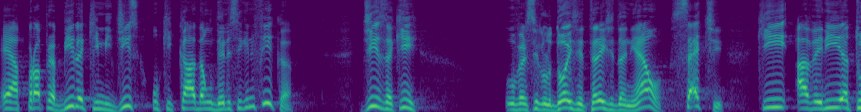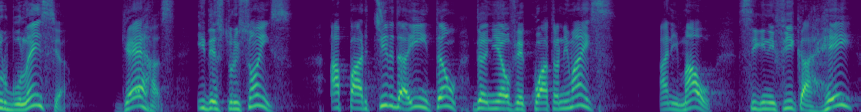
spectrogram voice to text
É a própria Bíblia que me diz o que cada um deles significa. Diz aqui o versículo 2 e 3 de Daniel 7 que haveria turbulência, guerras e destruições. A partir daí, então, Daniel vê quatro animais. Animal significa rei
